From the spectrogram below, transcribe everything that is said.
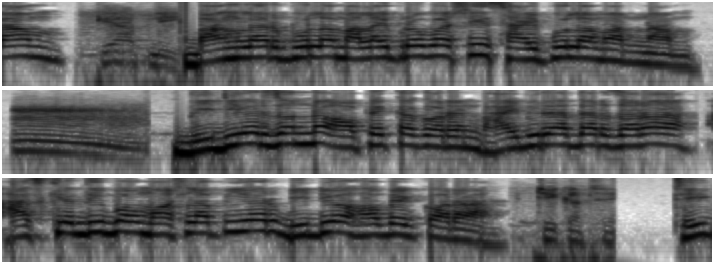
কাম। বাংলার পোলা মালাই প্রবাসী সাইফুল আমার নাম। ভিডিওর জন্য অপেক্ষা করেন ভাই বিরাদার যারা আজকে দিব মশলা পিওর ভিডিও হবে করা। ঠিক আছে। ঠিক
